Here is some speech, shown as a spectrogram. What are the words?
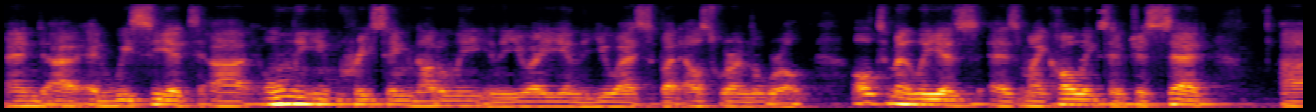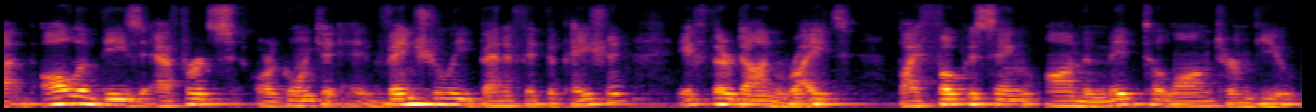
and uh, and we see it uh, only increasing not only in the UAE and the US but elsewhere in the world. Ultimately, as as my colleagues have just said, uh, all of these efforts are going to eventually benefit the patient if they're done right by focusing on the mid to long term view,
